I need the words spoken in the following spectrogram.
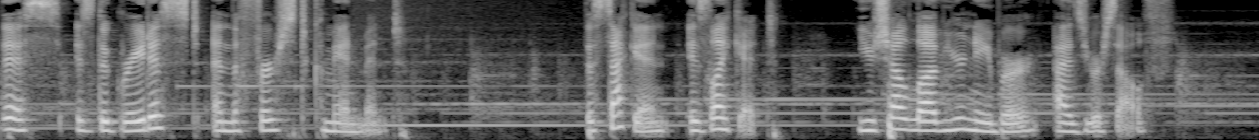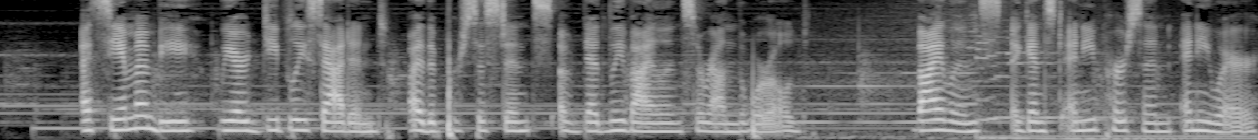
This is the greatest and the first commandment. The second is like it you shall love your neighbor as yourself. At CMMB, we are deeply saddened by the persistence of deadly violence around the world. Violence against any person anywhere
